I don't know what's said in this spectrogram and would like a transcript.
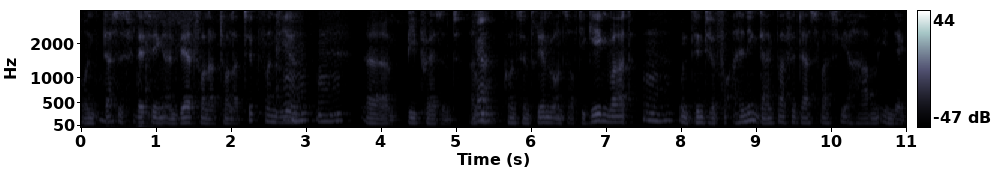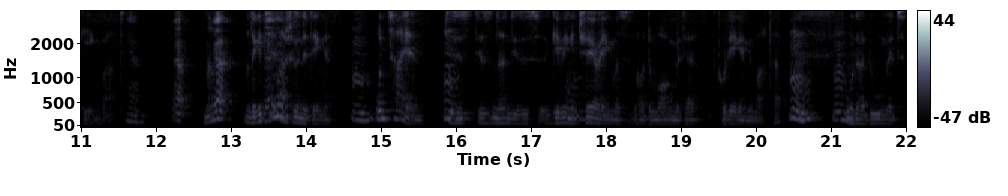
Und das ist deswegen ein wertvoller, toller Tipp von dir. Äh, be present. Also Ja. konzentrieren wir uns auf die Gegenwart und sind wir vor allen Dingen dankbar für das, was wir haben in der Gegenwart. Ja. Ja. Ne? ja. Und da gibt es Ja, immer schöne Dinge. Und teilen. Dieses, dieses, ne, dieses Giving and Sharing, was ich heute Morgen mit der Kollegin gemacht habe. Oder du mit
